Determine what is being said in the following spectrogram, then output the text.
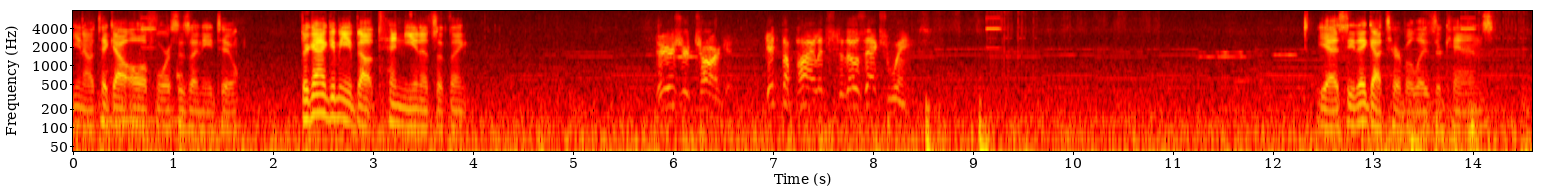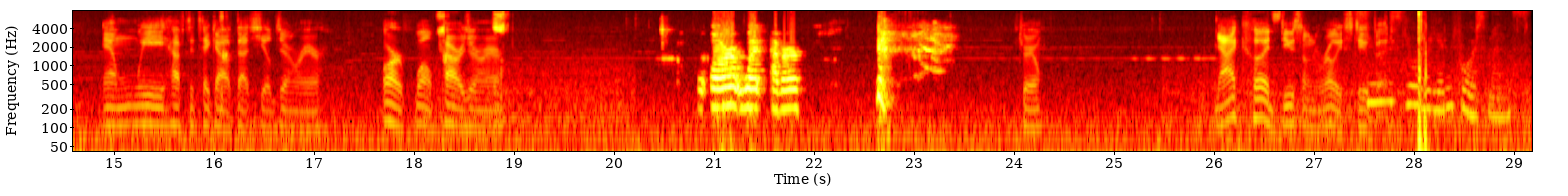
you know, take out all the forces I need to. They're gonna give me about 10 units, I think. There's your target. Get the pilots to those X-Wings. Yeah, see, they got turbo laser cannons. And we have to take out that shield generator. Or, well, power generator. Or whatever. True. Yeah, I could do something really stupid. Your reinforcements.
